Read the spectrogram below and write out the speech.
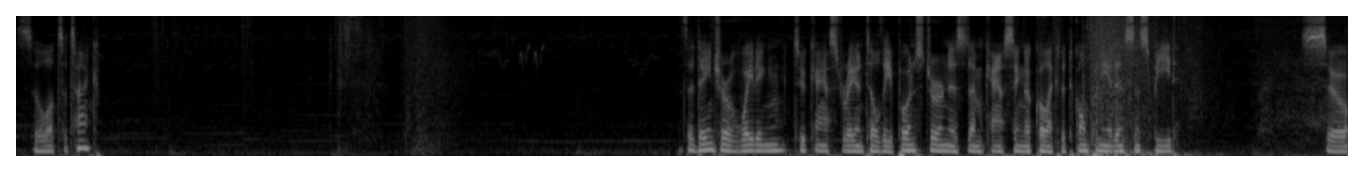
So let's attack. The danger of waiting to cast Ray until the opponent's turn is them casting a Collected Company at instant speed. So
